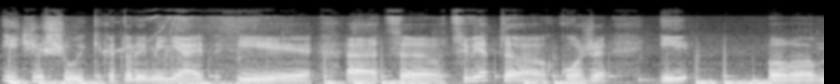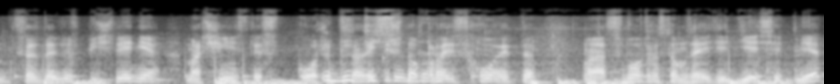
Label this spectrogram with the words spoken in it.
и чешуйки, которые меняют и цвет кожи, и э, создают впечатление морщинистой кожи. Идите Посмотрите, что сюда. происходит э, с возрастом за эти 10 лет.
